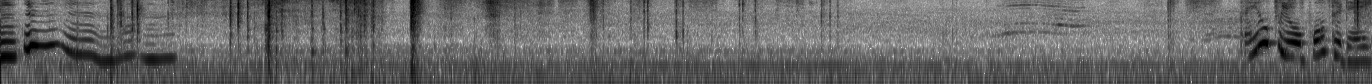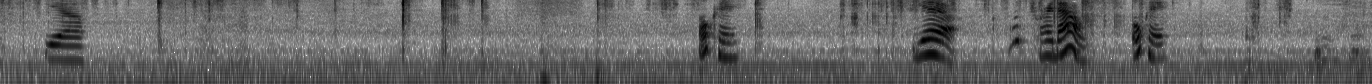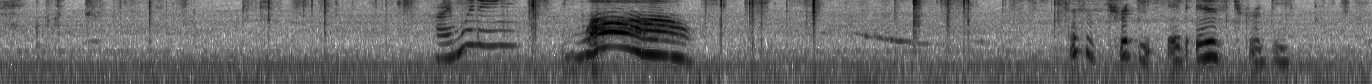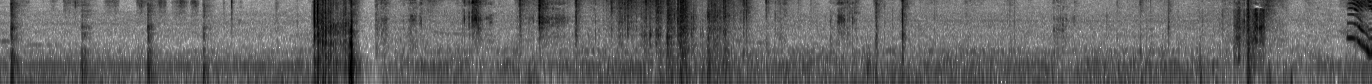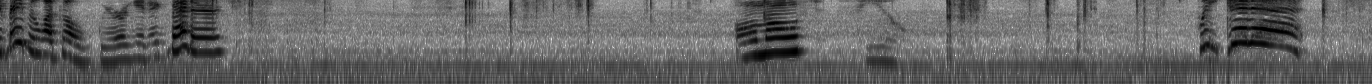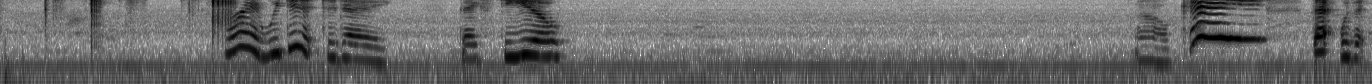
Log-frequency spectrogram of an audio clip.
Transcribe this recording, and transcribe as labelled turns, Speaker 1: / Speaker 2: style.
Speaker 1: I hope we will pull today. Yeah. Okay. Yeah. Let's try it out. Okay. I'm winning. Whoa! This is tricky. It is tricky. Hey, baby, let go. We're getting better. Almost. Phew. We did it! Hooray, we did it today. Thanks to you. Okay, that was it.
